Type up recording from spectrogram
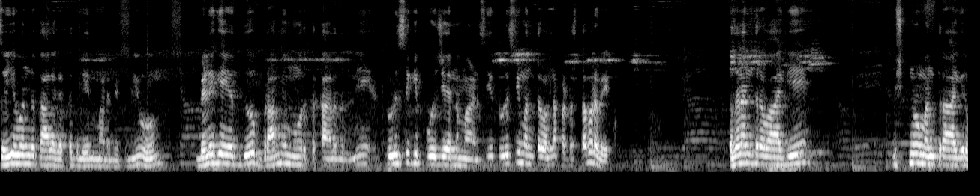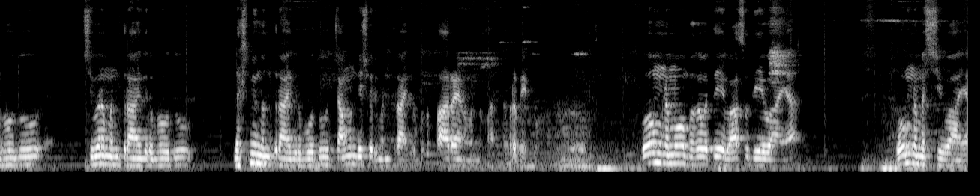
ಸೊ ಈ ಒಂದು ಕಾಲಘಟ್ಟದಲ್ಲಿ ಏನು ಮಾಡಬೇಕು ನೀವು? ಬೆಳಿಗ್ಗೆ ಎದ್ದು ಬ್ರಾಹ್ಮ್ಯ ಮುಹೂರ್ತ ಕಾಲದಲ್ಲಿ ತುಳಸಿಗೆ ಪೂಜೆಯನ್ನು ಮಾಡಿಸಿ ತುಳಸಿ ಮಂತ್ರವನ್ನ ಪಠಿಸ್ತಾ ಬರಬೇಕು. ತದನಂತರವಾಗಿ ವಿಷ್ಣು ಮಂತ್ರ ಆಗಿರಬಹುದು ಶಿವನ ಮಂತ್ರ ಆಗಿರಬಹುದು ಲಕ್ಷ್ಮಿ ಮಂತ್ರ ಆಗಿರ್ಬೋದು, ಚಾಮುಂಡೇಶ್ವರಿ ಮಂತ್ರ ಆಗಿರ್ಬೋದು ಪಾರಾಯಣವನ್ನು ಮಾಡ್ತಾ ಬರಬೇಕು. ಓಂ ನಮೋ ಭಗವತೆ ವಾಸುದೇವಾಯ. ಓಂ ನಮಃ ಶಿವಾಯ.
